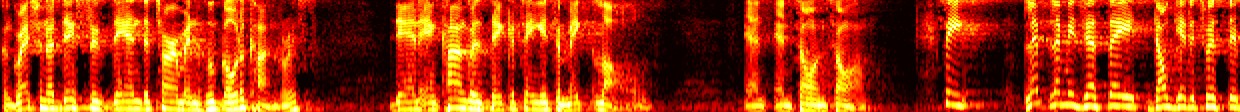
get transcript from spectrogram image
Congressional districts then determine who go to Congress. Then in Congress, they continue to make laws and, and so on and so on. See, let, let me just say, don't get it twisted.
